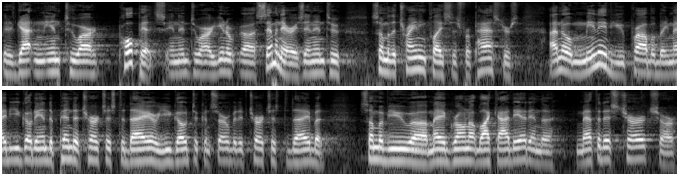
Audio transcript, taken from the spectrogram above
has gotten into our pulpits and into our uni- uh, seminaries and into some of the training places for pastors. I know many of you probably, maybe you go to independent churches today or you go to conservative churches today, but some of you uh, may have grown up like I did in the Methodist church or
